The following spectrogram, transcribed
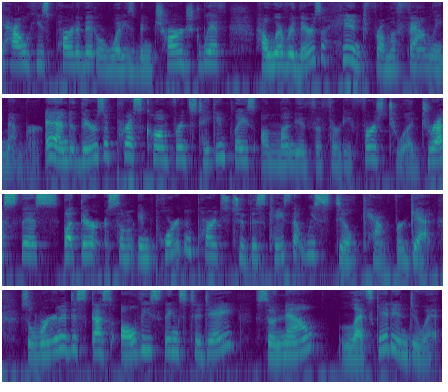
how he's part of it or what he's been charged with. However, there's a hint from a family member. And there's a press conference taking place on Monday the 31st to address this. But there are some important parts to this case that we still can't forget. So we're going to discuss all these things today. So now, let's get into it.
